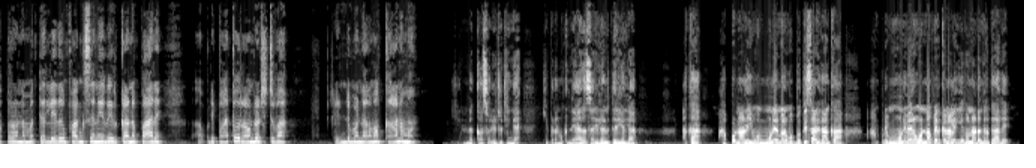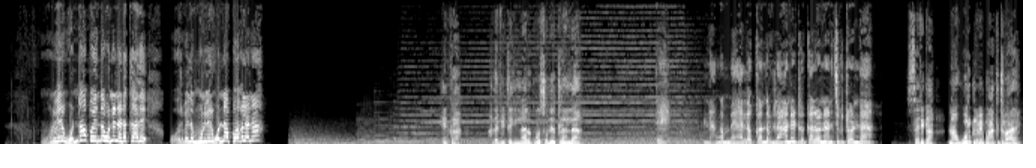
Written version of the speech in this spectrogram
அப்புறம் நம்ம தெருல எதுவும் ஃபங்க்ஷன் எதுவும் இருக்கான்னு பாரு. அப்படி பார்த்து ஒரு ரவுண்ட் அடிச்சிட்டு வா. ரெண்டு மணி நேரமா காணுமா? என்னக்கா சொல்லிட்டு இருக்கீங்க? இப்ப நமக்கு நேரம் சரியில்லைன்னு தெரியல அக்கா அப்போனாலும் இவங்க மூணு பேரும் ரொம்ப புத்திசாலிதான்க்கா. அப்படி மூணு பேரும் ஒன்னா போயிருக்கனால எதுவும் நடந்திருக்காது. மூணு பேர் ஒண்ணா போயிருந்தா ஒண்ணும் நடக்காது. ஒருவேளை மூணு பேர் ஒண்ணா போகலனா? ஏக்கா அத வீட்டுல எல்லாருக்குமே சொல்லிருக்கலாம்ல. நாங்க மேல உட்காந்து விளையாண்டுட்டு இருக்காளோன்னு நினைச்சுக்கிட்டோம்டா. சரிக்கா நான் ஊருக்குள்ள போய் பார்த்துட்டு வரேன்.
